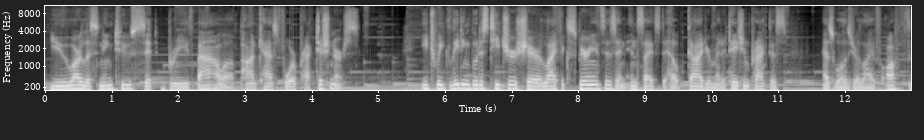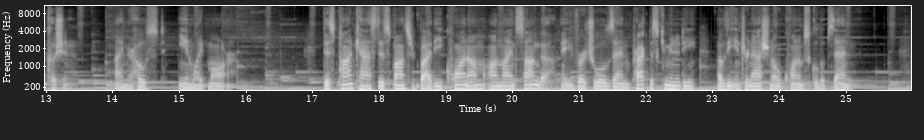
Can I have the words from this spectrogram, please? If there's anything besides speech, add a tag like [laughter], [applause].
You are listening to Sit, Breathe, Bow, a podcast for practitioners. Each week, leading Buddhist teachers share life experiences and insights to help guide your meditation practice, as well as your life off the cushion. I'm your host, Ian White Marr. This podcast is sponsored by the Quantum Online Sangha, a virtual Zen practice community of the International Quantum School of Zen.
